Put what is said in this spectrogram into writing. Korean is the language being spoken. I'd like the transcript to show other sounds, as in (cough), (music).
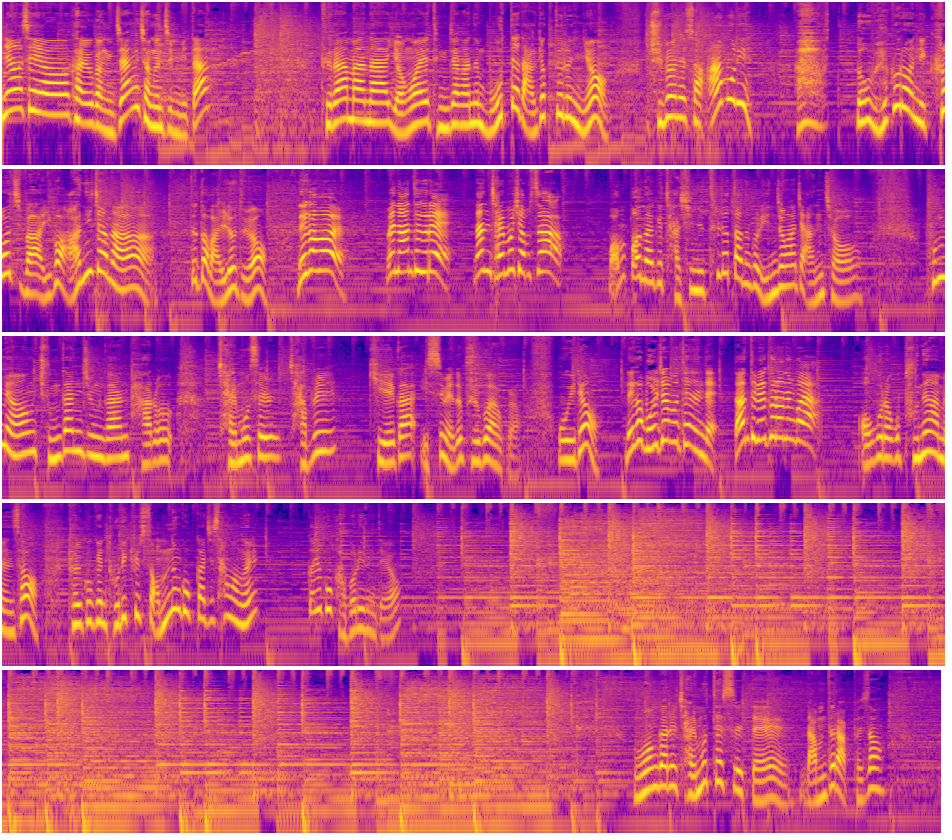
안녕하세요. 가요광장 정은지입니다. 드라마나 영화에 등장하는 못된 악역들은요, 주변에서 아무리, 아, 너 왜 그러니? 그러지 마. 이거 아니잖아. 뜯어 말려도요. 내가 뭘! 왜 나한테 그래! 난 잘못이 없어! 뻔뻔하게 자신이 틀렸다는 걸 인정하지 않죠. 분명 중간중간 바로 잘못을 잡을 기회가 있음에도 불구하고요. 오히려 내가 뭘 잘못했는데 나한테 왜 그러는 거야? 억울하고 분해하면서 결국엔 돌이킬 수 없는 곳까지 상황을 끌고 가버리는데요. 무언가를 잘못했을 때 남들 앞에서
